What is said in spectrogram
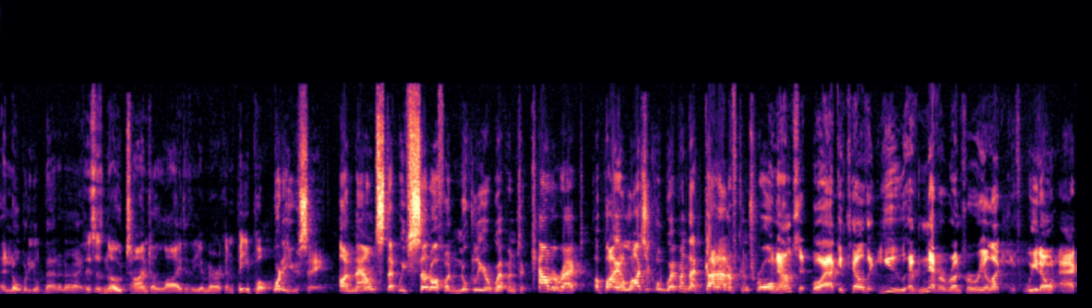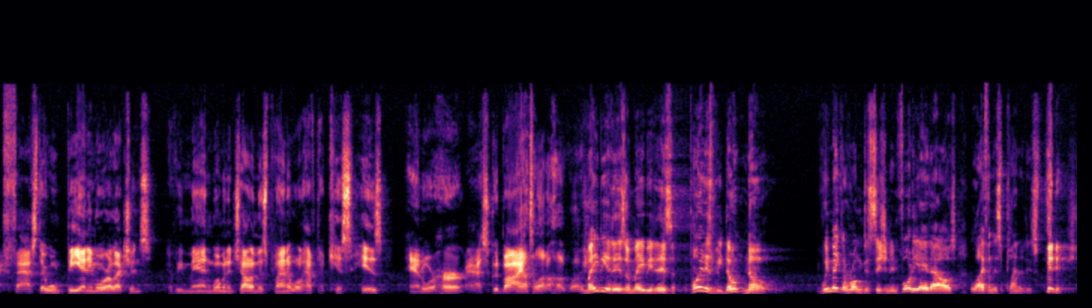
and nobody will bat an eye. This is no time to lie to the American people. What are you saying? Announce that we've set off a nuclear weapon to counteract a biological weapon that got out of control? Announce it. Boy, I can tell that you have never run for re-election. If we don't act fast, there won't be any more elections. Every man, woman, and child on this planet will have to kiss his and or her ass goodbye. That's a lot of hogwash. Well, maybe it is or maybe it isn't. The point is we don't know. If we make the wrong decision, in 48 hours, life on this planet is finished.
